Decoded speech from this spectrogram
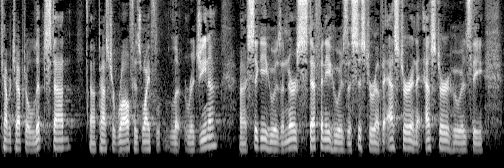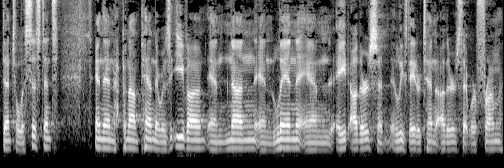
Calvary Chapter Lippstadt, uh, Pastor Rolf, his wife Regina, uh, Siggy, who is a nurse, Stephanie, who is the sister of Esther, and Esther, who is the dental assistant. And then Phnom Penh, there was Eva and Nun and Lynn and eight others, at least eight or ten others that were from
